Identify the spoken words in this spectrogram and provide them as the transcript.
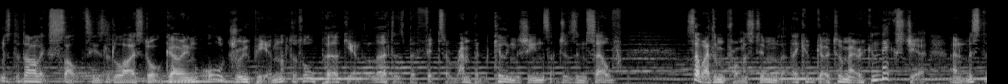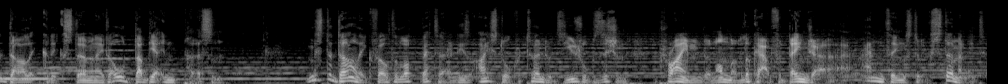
Mr. Dalek sulked, his little eye stalk going, all droopy and not at all perky and alert as befits a rampant killing machine such as himself. So Adam promised him that they could go to America next year, and Mr. Dalek could exterminate old W in person. Mr. Dalek felt a lot better, and his eye stalk returned to its usual position, primed and on the lookout for danger and things to exterminate.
